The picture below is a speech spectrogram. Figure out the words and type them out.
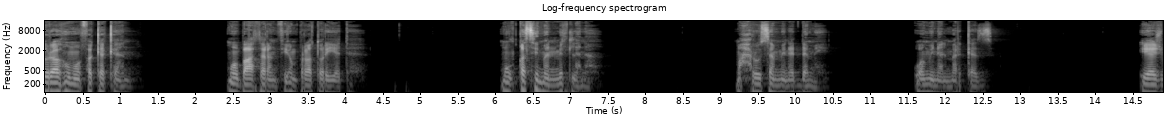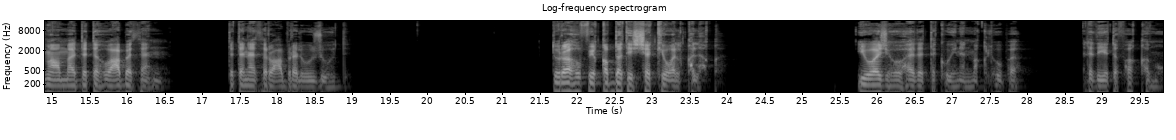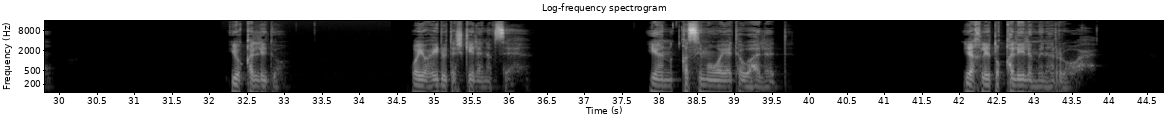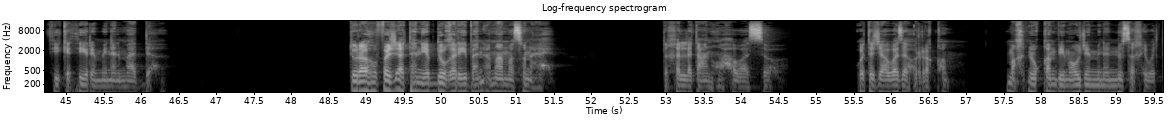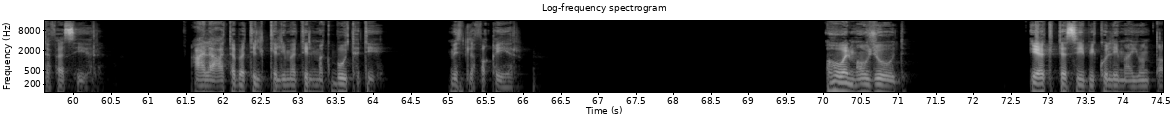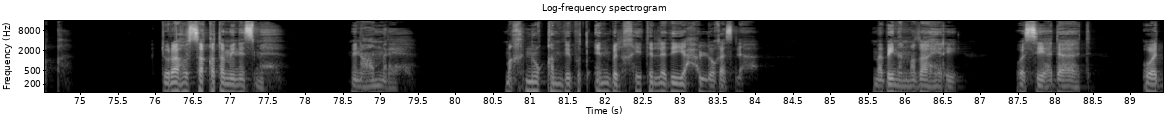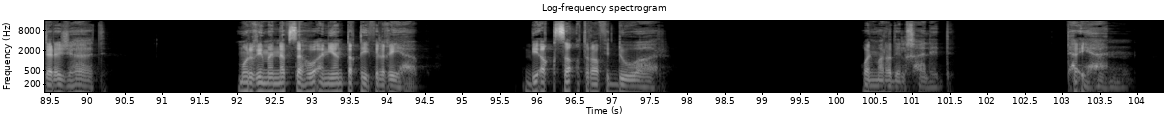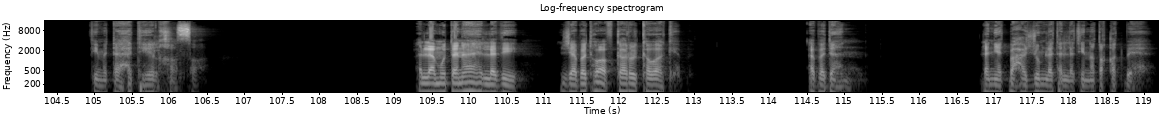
تراه مفككا مبعثرا في إمبراطوريته. منقسما مثلنا محروسا من الدم ومن المركز. يجمع مادته عبثا تتناثر عبر الوجود. تراه في قبضة الشك والقلق. يواجه هذا التكوين المقلوب. الذي يتفاقم يقلد ويعيد تشكيل نفسه ينقسم ويتوالد يخلط قليلا من الروح في كثير من المادة. تراه فجأة يبدو غريبا أمام صنعه. تخلت عنه حواسه وتجاوزه الرقم. مخنوقا بموج من النسخ والتفاسير. على عتبة الكلمة المكبوتة مثل فقير. هو الموجود. يكتسي بكل ما ينطق. تراه سقط من اسمه من عمره. مخنوقا ببطء بالخيط الذي يحل غسله. ما بين المظاهر والسيادات والدرجات. مرغما نفسه أن ينتقي في الغياب بأقصى أطراف الدوار والمرض الخالد تائها في متاهته الخاصة. اللامتناهي الذي جابته أفكار الكواكب ابدا. لن يتبع الجملة التي نطقت به.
